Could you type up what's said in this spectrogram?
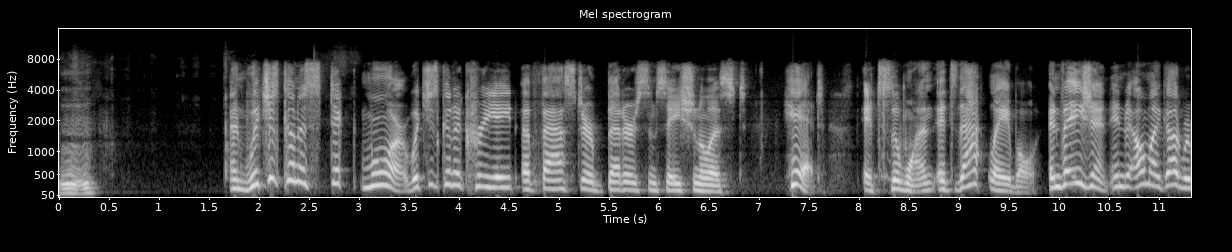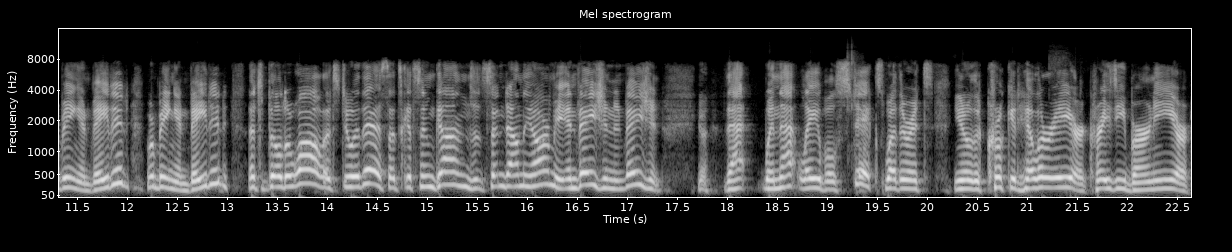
Mm-hmm. And which is going to stick more? Which is going to create a faster, better sensationalist hit? It's the one, it's that label. Invasion. In, oh my God, we're being invaded. We're being invaded. Let's build a wall. Let's do this. Let's get some guns. Let's send down the army. Invasion, invasion. You know, that when that label sticks, whether it's, you know, the crooked Hillary or crazy Bernie or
